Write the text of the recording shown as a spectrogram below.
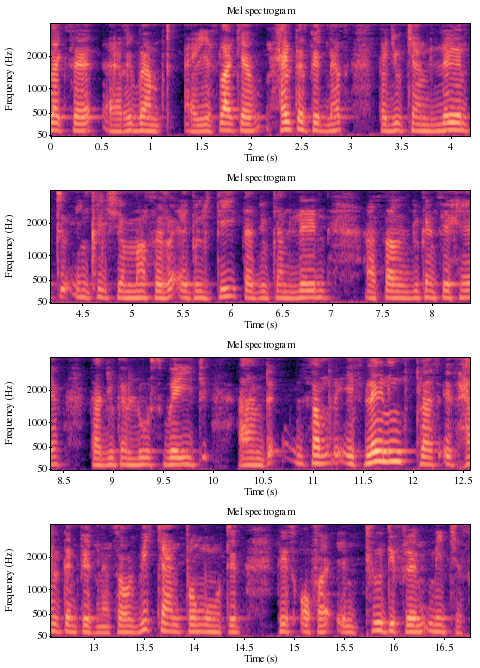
flexor uh, revamped uh, is like a health and fitness that you can learn to increase your muscle ability that you can learn uh, so you can say here that you can lose weight and some is learning plus is health and fitness. So we can promote it this offer in two different niches.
